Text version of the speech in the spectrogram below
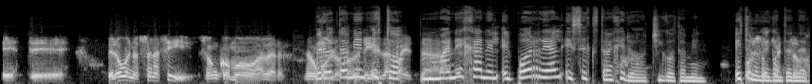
Este, pero bueno, son así, son como, a ver, Pero también Rodríguez esto, manejan el, el poder real es extranjero, chicos, también. Esto Por es lo que hay que entender.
